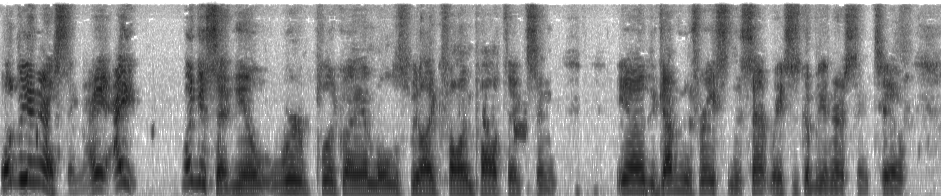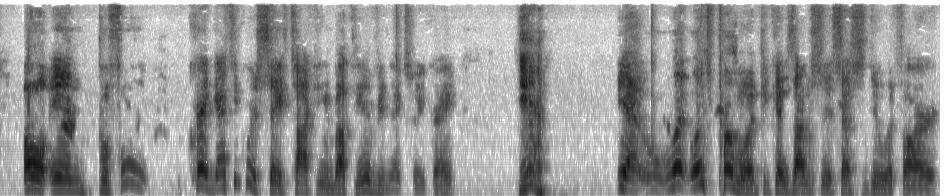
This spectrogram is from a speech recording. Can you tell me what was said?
it'll be interesting. I, I like I said, you know, we're political animals. We like following politics, and you know, the governor's race and the Senate race is going to be interesting too. Oh, and before Craig, I think we're safe talking about the interview next week, right? Yeah. Yeah, let, us promo it because obviously this has to do with our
